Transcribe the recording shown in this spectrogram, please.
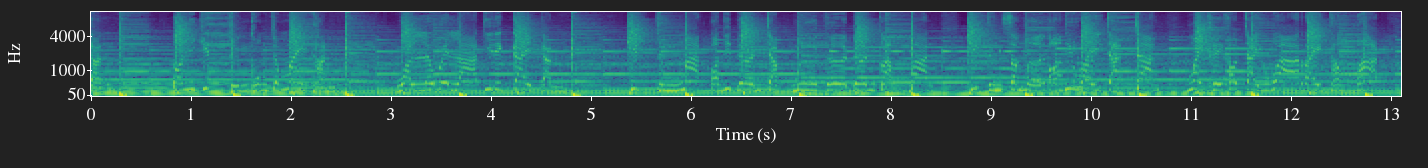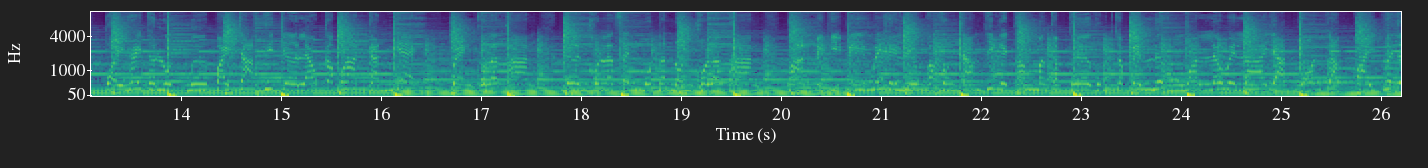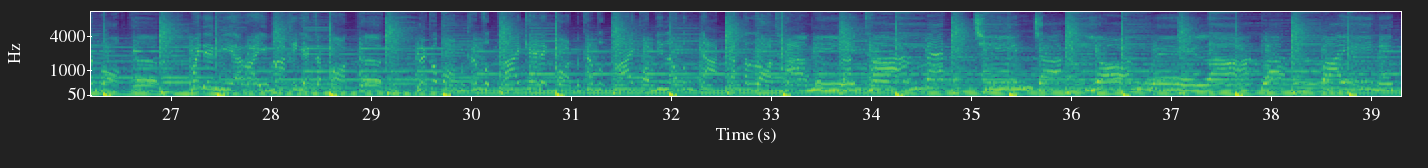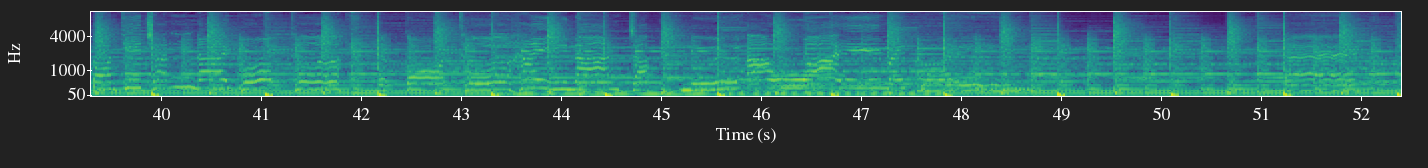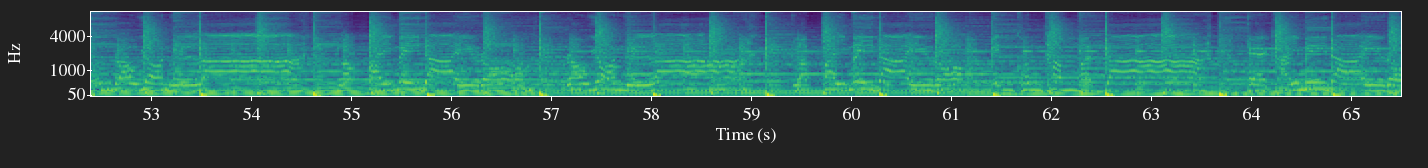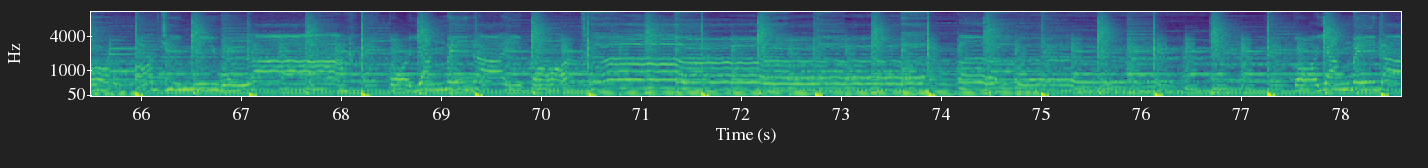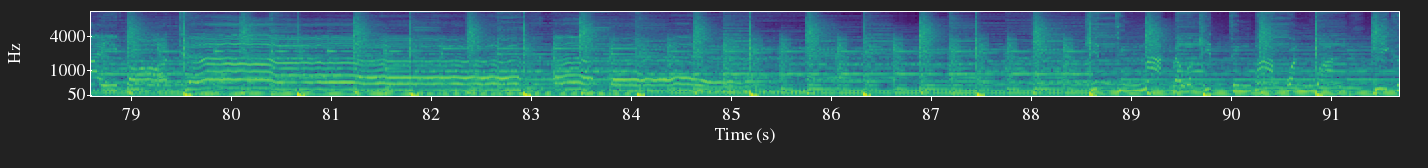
กัน ตอนนี้คิดถึงคงจะไม่ทัน วันและเวลาที่ได้ใกล้กัน คิดถึงมากตอนที่เดินจับมือเธอเดินกลับบ้าน คิดถึงเสมอตอนที่ไวจัดจ้าน ไม่เคยเข้าใจว่าอะไรทำพลาด ปล่อยให้เธอหลุดมือไปจากที่เจอแล้วก็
